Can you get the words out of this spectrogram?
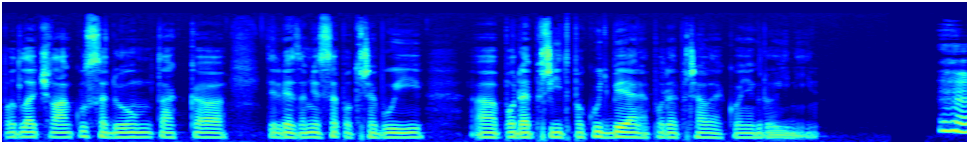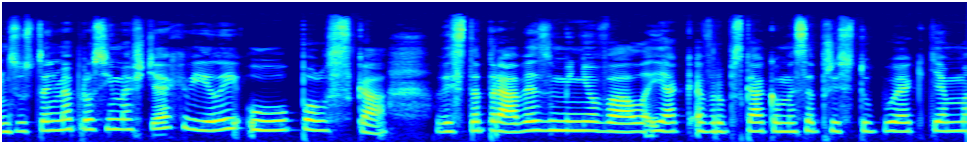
podle článku 7, tak ty dvě země se potřebují podepřít, pokud by je nepodepřel jako někdo jiný. Mhm, zůstaňme prosím ještě chvíli u Polska. Vy jste právě zmiňoval, jak Evropská komise přistupuje k těm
